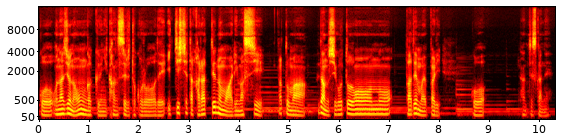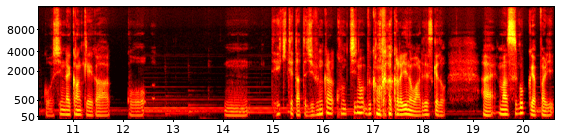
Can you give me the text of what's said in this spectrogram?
こう同じような音楽に関するところで一致してたからっていうのもありますし、あとまあ普段の仕事の場でもやっぱり、こう、なんですかね、こう、信頼関係が、こう、うん、できてたって自分から、こっちの部下の側から言うのはあれですけど、はい。まあ、すごくやっぱり、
